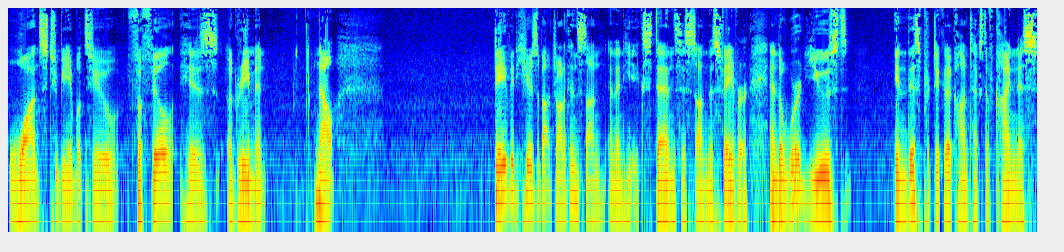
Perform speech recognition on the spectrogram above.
wants to be able to fulfill his agreement Now, David hears about Jonathan's son, and then he extends his son this favor. And the word used in this particular context of kindness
